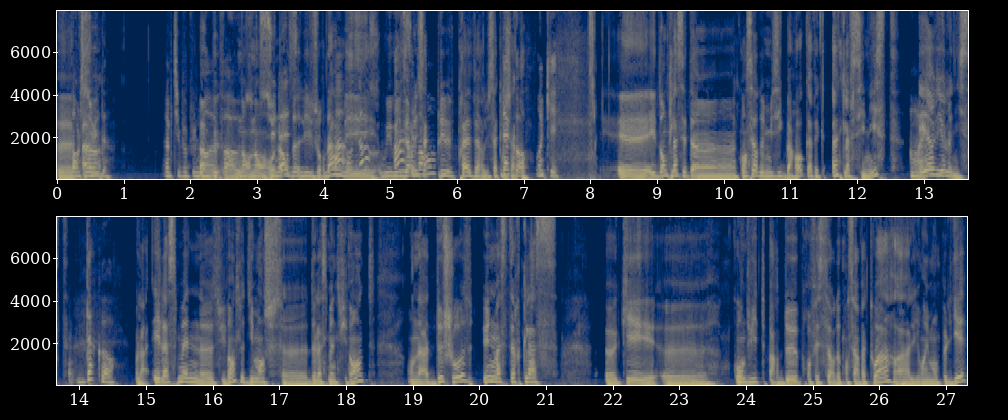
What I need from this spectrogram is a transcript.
Euh, dans le sud un petit peu plus loin. non, non, au nord de l'île Jourdain, ah, mais oui, oui ah, vers Lussac, plus près vers Lussac-le-Château. D'accord, ok. Et, et, donc là, c'est un concert de musique baroque avec un claveciniste et un violoniste. D'accord. Et la semaine euh, suivante, le dimanche euh, de la semaine suivante, on a deux choses. Une masterclass euh, qui est conduite par deux professeurs de conservatoire à Lyon et Montpellier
